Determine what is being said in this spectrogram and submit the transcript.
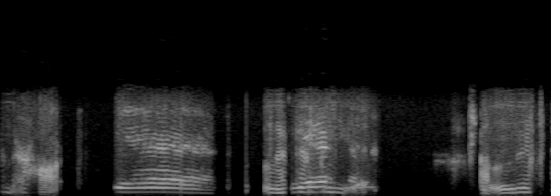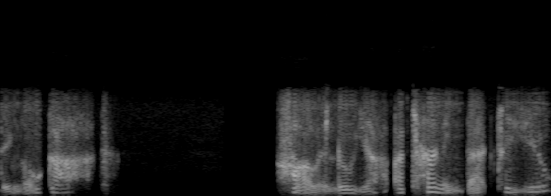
and their hearts. Yes. Let there yes. be a, a lifting, oh God. Hallelujah. A turning back to you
